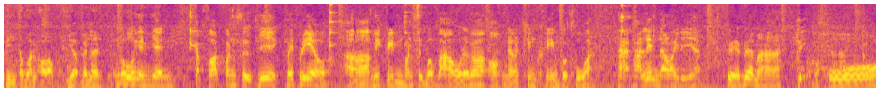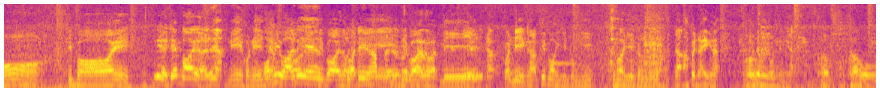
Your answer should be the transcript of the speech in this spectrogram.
กลิ่นตะวันออกเยอะไปเลยโอ้เย็นๆ กับซอสคอนสึที่ไม่เปรี้ยวเอ่อมีกลิ่นคอนสึเบาๆ แล้วก็ออกแนวครีมครีมๆถั่วๆนะฮะทานเล่นอร่อยดีฮะ เพื่อนเพื่อนมาหา เฮ้ยโอ้โห พี่บอย นี่เชฟบอยเหรอเนี่ย นี่คนนี้โอ้เชฟพี่บอยนี่เองพี่บอยสวัสดีครับพี่บอยสวัสดีสวัสดีครับสวัสดีครับพี่บอยยืนตรงนี้พี่บอยยืนตรงนี้แล้วเอาไปไหนกันละเขาจะเป็นคนอย่างเงี้ยเออเขาโอ้โห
